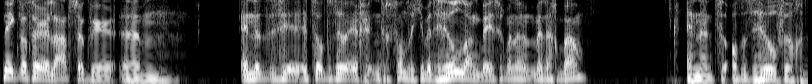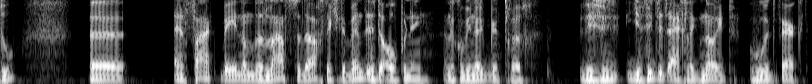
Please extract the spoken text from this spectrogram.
Nee, ik was er laatst ook weer. ehm, en het is, het is altijd heel erg interessant, want je bent heel lang bezig met een, met een gebouw. En het is altijd heel veel gedoe. Eh, en vaak ben je dan de laatste dag dat je er bent, is de opening. En dan kom je nooit meer terug. Dus je, je ziet het eigenlijk nooit hoe het werkt.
